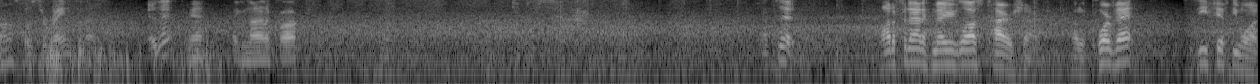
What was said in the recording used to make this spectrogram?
Oh, it's supposed to rain tonight. Is it? Yeah, like 9 o'clock. Oh, Jesus. That's it. Auto Fanatic Mega Gloss Tire Shine on the Corvette Z51.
